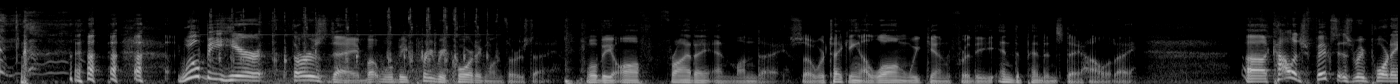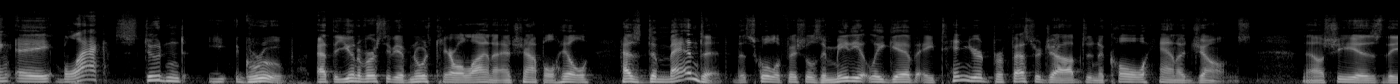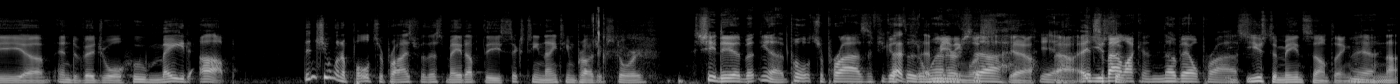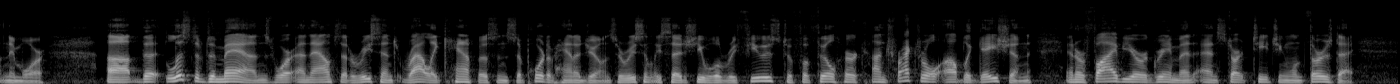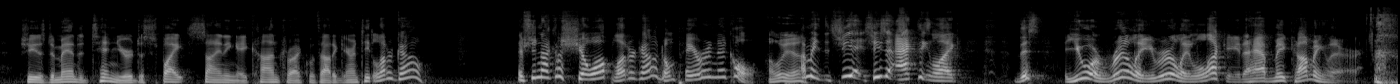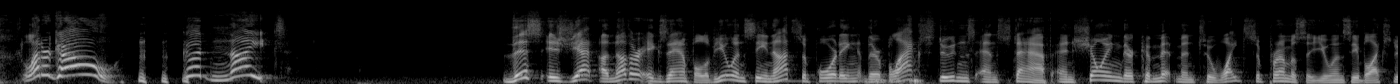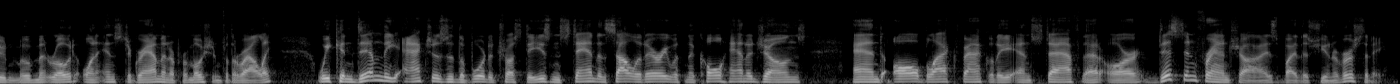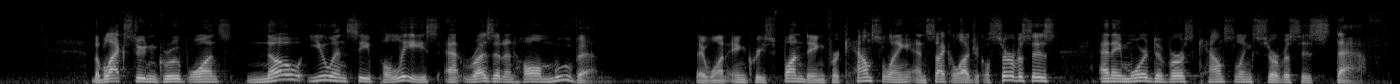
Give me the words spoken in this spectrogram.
we'll be here Thursday, but we'll be pre-recording on Thursday. We'll be off Friday and Monday, so we're taking a long weekend for the Independence Day holiday. Uh, College Fix is reporting a black student group at the University of North Carolina at Chapel Hill has demanded that school officials immediately give a tenured professor job to Nikole Hannah Jones. Now, she is the uh, individual who made up. Didn't she win a Pulitzer Prize for this? Made up the 1619 Project story? she did, but you know, Pulitzer Prize. If you go That's through the winners, uh, yeah, yeah, yeah. It it's about to- like a Nobel Prize. It used to mean something, Yeah. not anymore. Uh, the list of demands were announced at a recent rally campus in support of Hannah Jones, who recently said she will refuse to fulfill her contractual obligation in her five year agreement and start teaching on Thursday. She has demanded tenure despite signing a contract without a guarantee. Let her go. If she's not going to show up, let her go. Don't pay her a nickel. Oh, yeah. I mean, she she's acting like this. You are really, really lucky to have me coming there. let her go. Good night. This is yet another example of UNC not supporting their black students and staff and showing their commitment to white supremacy, UNC Black Student Movement wrote on Instagram in a promotion for the rally. We condemn the actions of the Board of Trustees and stand in solidarity with Nikole Hannah Jones and all black faculty and staff that are disenfranchised by this university. The black student group wants no UNC police at resident hall move in. They want increased funding for counseling and psychological services and a more diverse counseling services staff.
